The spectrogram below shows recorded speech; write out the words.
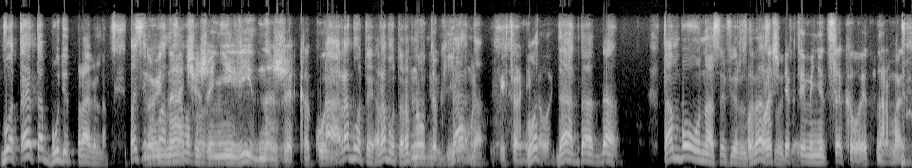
вот это будет правильно. Спасибо Но вам иначе же не видно же, какой... А, работы, работы, работы. Ну так да, да. Виктор Николаевич. Вот, да, да, да. Тамбо у нас эфир. Здравствуйте. Вот проспект имени Цекова, это нормально.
